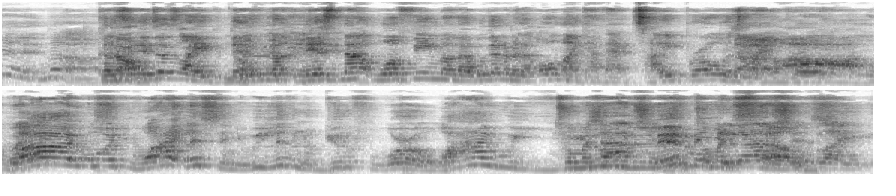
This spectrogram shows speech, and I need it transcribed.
Yeah, nah. Cause No. it's just like there's, No. not, there's not one female that we're gonna be like, oh my god, that type, bro. It's Nah, like, bro. ah, why would why listen? We live in a beautiful world. Why would you Too much options, limit too many yourself? options. Like,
